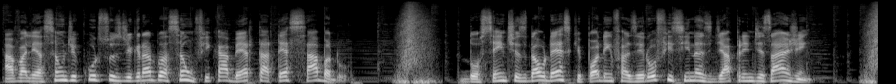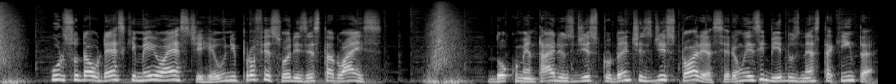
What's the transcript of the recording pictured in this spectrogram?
Avaliação de cursos de graduação fica aberta até sábado. Docentes da UDESC podem fazer oficinas de aprendizagem. Curso da UDESC Meio Oeste reúne professores estaduais. Documentários de estudantes de história serão exibidos nesta quinta.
